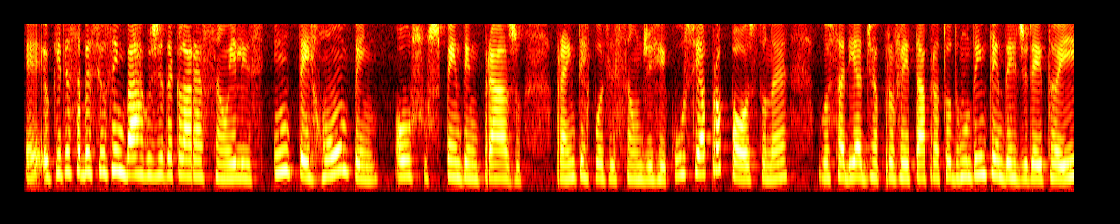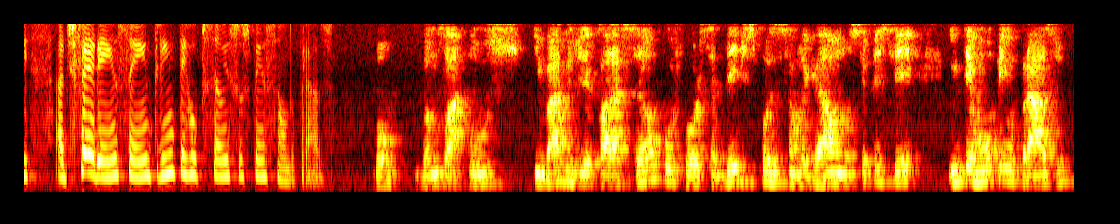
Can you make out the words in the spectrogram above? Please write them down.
eu queria saber se os embargos de declaração eles interrompem ou suspendem o prazo para interposição de recurso e a propósito, né? Gostaria de aproveitar para todo mundo entender direito aí a diferença entre interrupção e suspensão do prazo. Bom, vamos lá. Os embargos de declaração por força de disposição legal no CPC interrompem o prazo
